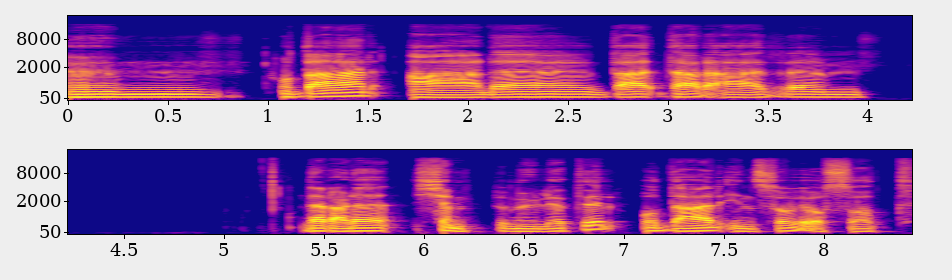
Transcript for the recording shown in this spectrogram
Um, og der er det Der, der er um, der er det kjempemuligheter, og der innså vi også at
